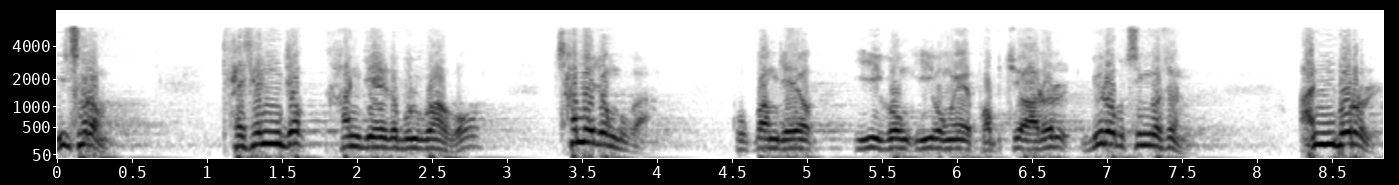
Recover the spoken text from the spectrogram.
이처럼 태생적 한계에도 불구하고 참여정부가 국방개혁 2020의 법제화를 밀어붙인 것은 안보를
